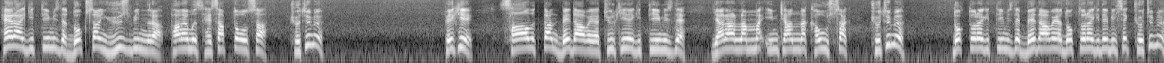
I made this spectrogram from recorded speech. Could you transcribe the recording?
Her ay gittiğimizde 90-100 bin lira paramız hesapta olsa kötü mü? Peki sağlıktan bedavaya Türkiye'ye gittiğimizde yararlanma imkanına kavuşsak kötü mü? Doktora gittiğimizde bedavaya doktora gidebilsek kötü mü?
